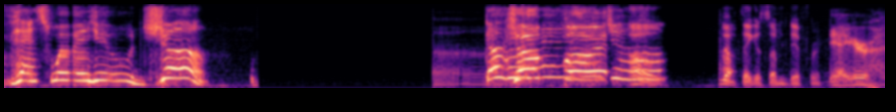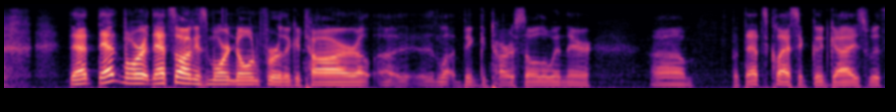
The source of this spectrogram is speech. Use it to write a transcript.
That's when you jump. Uh, Go ahead, Jump for it. Jump. Oh, I'm thinking something different. Yeah, you're. That that more that song is more known for the guitar, uh, big guitar solo in there, um, but that's classic "Good Guys" with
